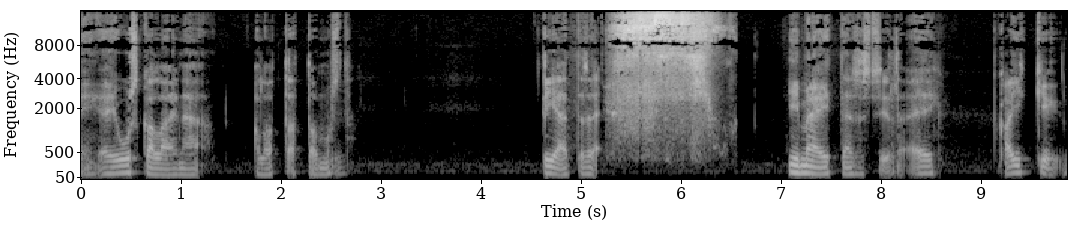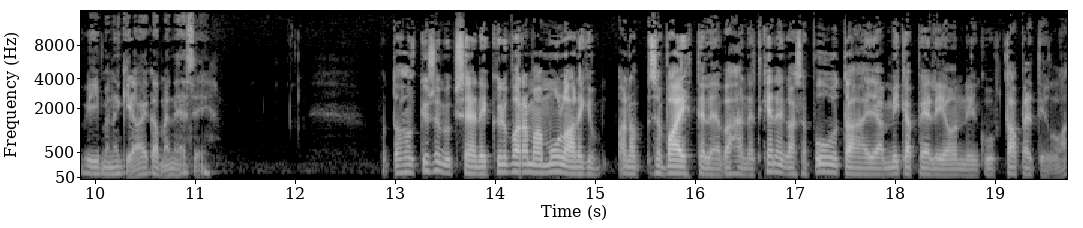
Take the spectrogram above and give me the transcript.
Ei, ei uskalla enää aloittaa tuommoista. Tiedä, että se imee itsensä siltä. Ei. Kaikki viimeinenkin aika menee siihen. Mutta tuohon kysymykseen, niin kyllä varmaan mulla ainakin aina se vaihtelee vähän, että kenen kanssa puhutaan ja mikä peli on niin kuin tapetilla.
